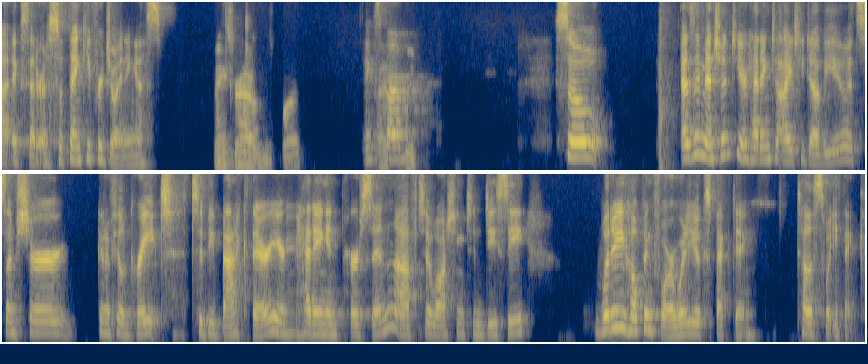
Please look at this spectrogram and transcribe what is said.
uh, et cetera. So thank you for joining us. Thanks for having us, Barb. Thanks, Barb. So as I mentioned, you're heading to ITW. It's, I'm sure, going to feel great to be back there. You're heading in person off to Washington, DC. What are you hoping for? What are you expecting? Tell us what you think.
